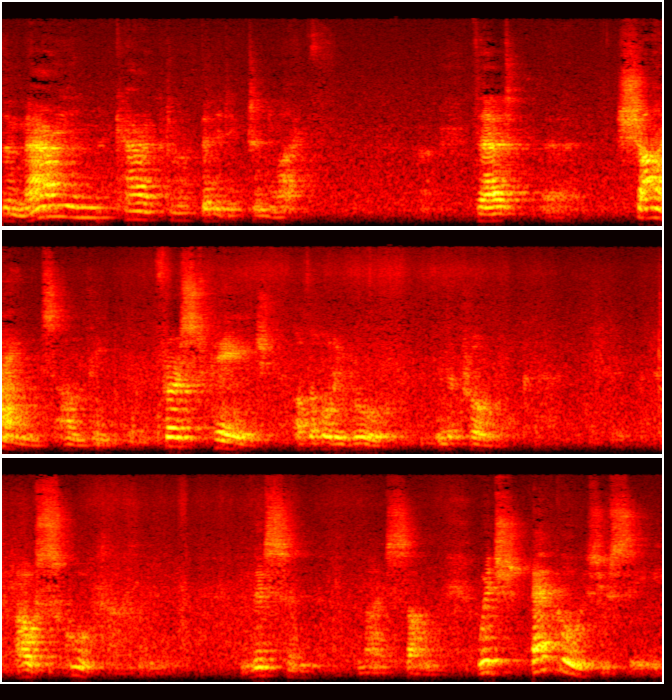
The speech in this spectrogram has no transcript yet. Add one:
the Marian character of Benedictine life that uh, shines on the first page of the Holy Rule in the prologue. Ausculta, listen, my son, which echoes, you see,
